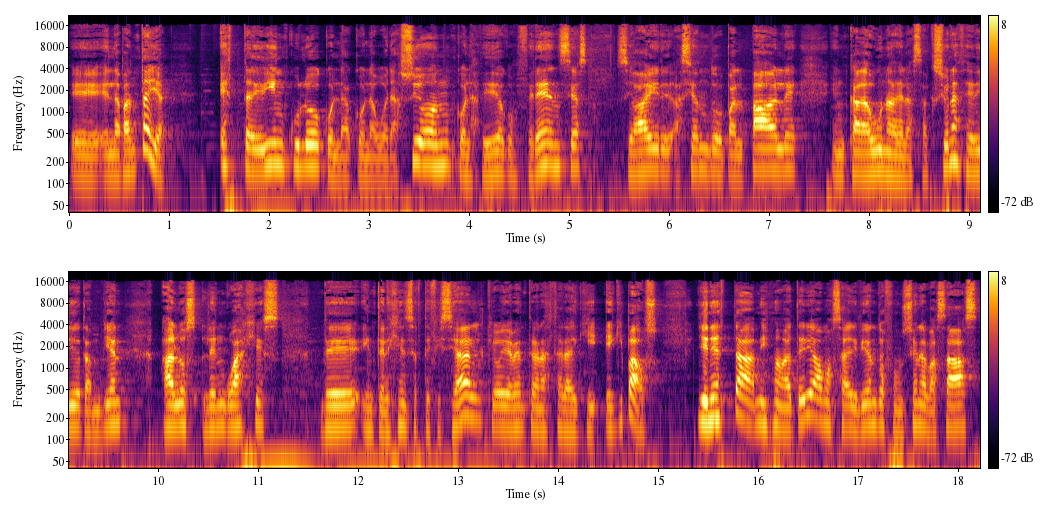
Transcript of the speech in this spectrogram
eh, en la pantalla este vínculo con la colaboración, con las videoconferencias, se va a ir haciendo palpable en cada una de las acciones debido también a los lenguajes de inteligencia artificial que obviamente van a estar aquí equipados. Y en esta misma materia vamos a ir viendo funciones basadas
